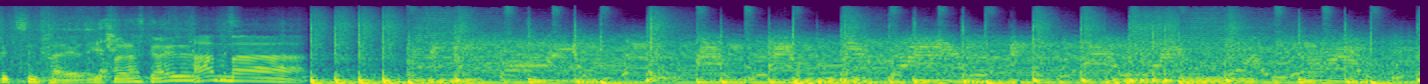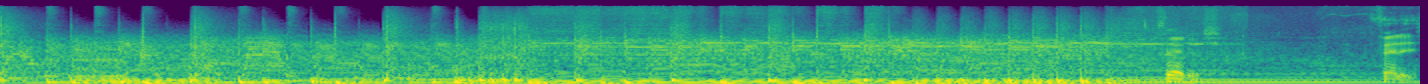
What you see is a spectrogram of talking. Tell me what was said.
Spitzenteil. Ey. War das geil? Hammer! Fertig. Fertig,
